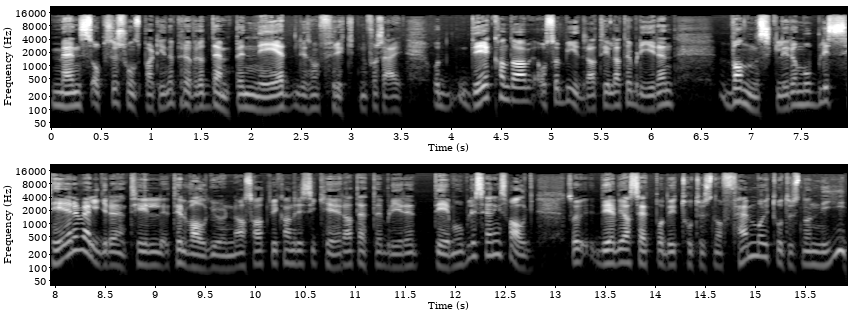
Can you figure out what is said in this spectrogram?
mens opposisjonspartiene partiene prøver å dempe ned liksom, frykten for seg. Og Det kan da også bidra til at det blir en vanskeligere å mobilisere velgere til, til valgurnene. Altså at vi kan risikere at dette blir et demobiliseringsvalg. Så Det vi har sett både i 2005 og i 2009,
